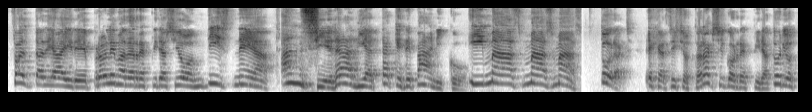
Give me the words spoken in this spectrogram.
falta de aire, problema de respiración, disnea, ansiedad y ataques de pánico. Y más, más, más tórax, ejercicios torácicos, respiratorios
